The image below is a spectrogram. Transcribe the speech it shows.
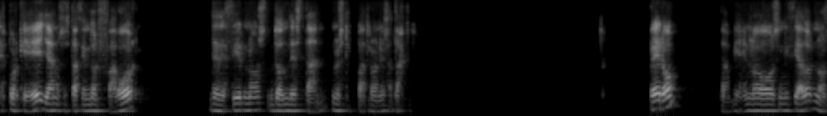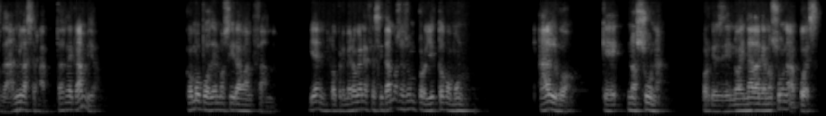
es porque ella nos está haciendo el favor de decirnos dónde están nuestros patrones atascados. Pero también los iniciados nos dan las herramientas de cambio. ¿Cómo podemos ir avanzando? Bien, lo primero que necesitamos es un proyecto común. Algo que nos una. Porque si no hay nada que nos una, pues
